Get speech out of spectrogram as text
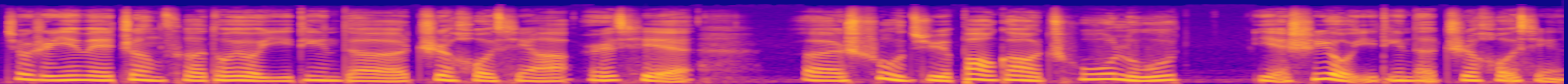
就是因为政策都有一定的滞后性啊，而且。呃，数据报告出炉也是有一定的滞后性，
